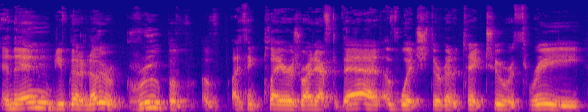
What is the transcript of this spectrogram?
and then you've got another group of, of I think players right after that, of which they're going to take two or three.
